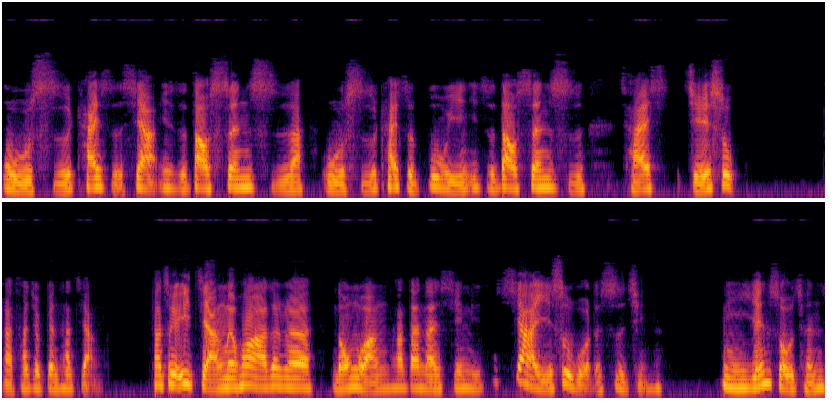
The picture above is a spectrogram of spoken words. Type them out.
午时开始下，一直到申时啊，午时开始布营，一直到申时才结束啊。他就跟他讲，他这个一讲的话，这个龙王他当然心里下雨是我的事情，你严守成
